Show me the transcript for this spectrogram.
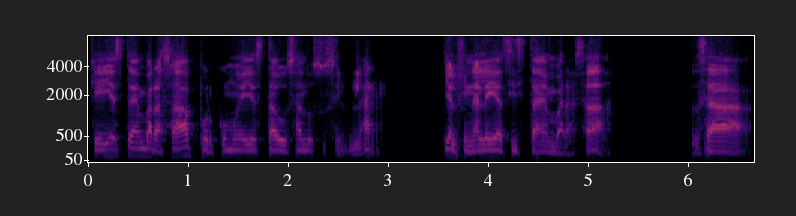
que ella está embarazada por cómo ella está usando su celular. Y al final ella sí está embarazada. O sea,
